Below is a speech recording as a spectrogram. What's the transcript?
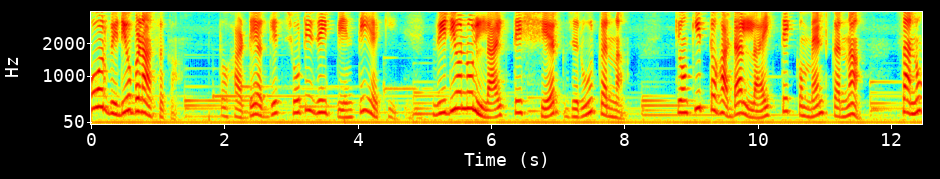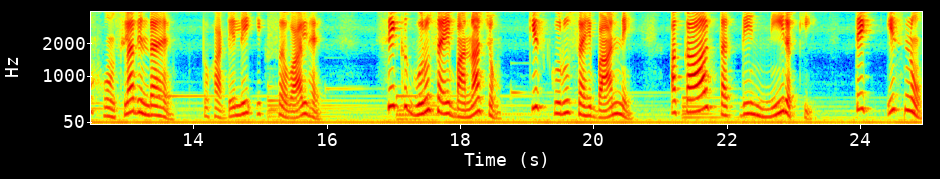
ਹੋਰ ਵੀਡੀਓ ਬਣਾ ਸਕਾਂ। ਤੁਹਾਡੇ ਅੱਗੇ ਛੋਟੀ ਜਿਹੀ ਬੇਨਤੀ ਹੈ ਕਿ ਵੀਡੀਓ ਨੂੰ ਲਾਈਕ ਤੇ ਸ਼ੇਅਰ ਜ਼ਰੂਰ ਕਰਨਾ, ਕਿਉਂਕਿ ਤੁਹਾਡਾ ਲਾਈਕ ਤੇ ਕਮੈਂਟ ਕਰਨਾ ਸਾਨੂੰ ਹੌਸਲਾ ਦਿੰਦਾ ਹੈ। ਤੁਹਾਡੇ ਲਈ ਇੱਕ ਸਵਾਲ ਹੈ, ਸਿੱਖ ਗੁਰੂ ਸਾਹਿਬਾਨਾਂ ਚੋਂ ਕਿਸ ਗੁਰੂ ਸਾਹਿਬਾਨ ਨੇ ਅਕਾਲ ਤਖਤ ਦੀ ਨੀਂਹ ਰੱਖੀ ਤੇ ਇਸ ਨੂੰ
